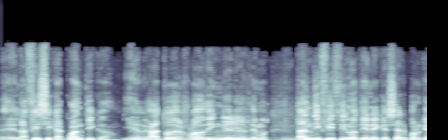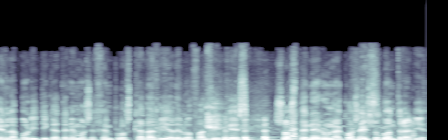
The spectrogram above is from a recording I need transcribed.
eh, la física cuántica y el gato de Schrödinger y Mm. hacemos tan difícil no tiene que ser porque en la política tenemos ejemplos cada día de lo fácil que es sostener una cosa y su contraria.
